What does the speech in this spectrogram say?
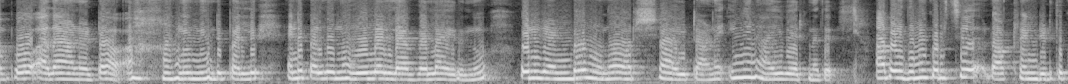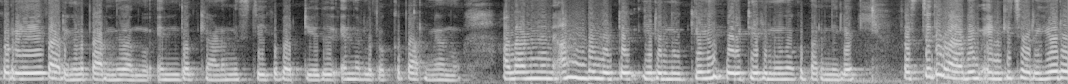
അപ്പോൾ അതാണ് കേട്ടോ അന്നൊന്നും എന്റെ പല്ല് എന്റെ പല്ല് നല്ല ലെവലായിരുന്നു ഒരു രണ്ടോ മൂന്നോ വർഷമായിട്ടാണ് ഇങ്ങനെ ആയി വരുന്നത്. അപ്പോൾ ഇതിനെക്കുറിച്ച് ഡോക്ടർ എന്റെ അടുത്ത് കുറേ കാര്യങ്ങൾ പറഞ്ഞു തന്നു. എന്തൊക്കെയാണ് മിസ്റ്റേക്ക് പറ്റിയത് എന്നുള്ളതൊക്കെ പറഞ്ഞു തന്നു. അതാണ് ഞാൻ അന്തം വിട്ട് ഇരുന്നു കിളി പോയിട്ടിരുന്നു എന്നൊക്കെ പറഞ്ഞില്ലേ? ഫസ്റ്റത്തെ കാര്യം എനിക്ക് ചെറിയൊരു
